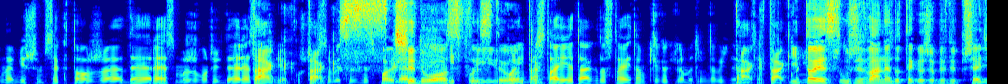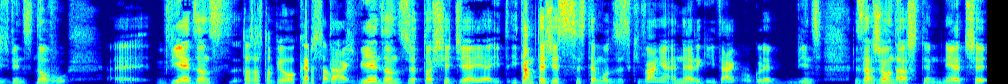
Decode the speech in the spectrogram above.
w najbliższym sektorze DRS możesz włączyć DRS, tak, czyli opuszczasz tak. sobie ten spoiler Skrzydło i twój z tyłu, bolid tak. dostaje, tak, dostaje tam kilka kilometrów na godzinę Tak, tak. I to jest używane do tego, żeby wyprzedzić, więc znowu, e, wiedząc, To zastąpiło Kersa. tak, właśnie. wiedząc, że to się dzieje i, i tam też jest system odzyskiwania energii, tak, w ogóle, więc zarządzasz Tak. tym, nie? Czy,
